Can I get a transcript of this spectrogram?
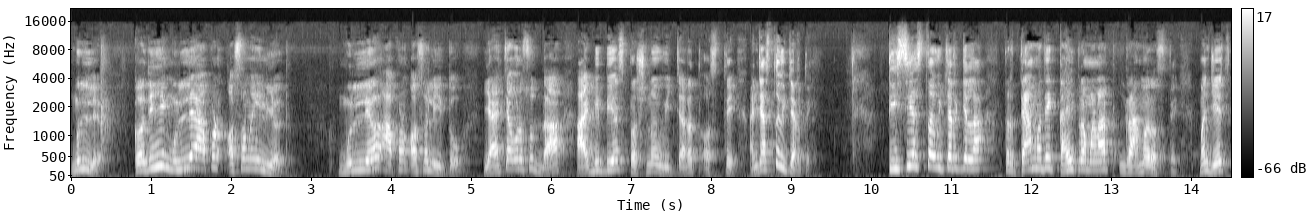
मूल्य. कधीही मूल्य आपण असं नाही लिहत. मूल्य आपण असं लिहितो. याच्यावर सुद्धा आय बी पी एस प्रश्न विचारत असते. आणि जास्त विचारते टी सी एसचा विचार केला तर त्यामध्ये काही प्रमाणात ग्रामर असते. म्हणजेच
